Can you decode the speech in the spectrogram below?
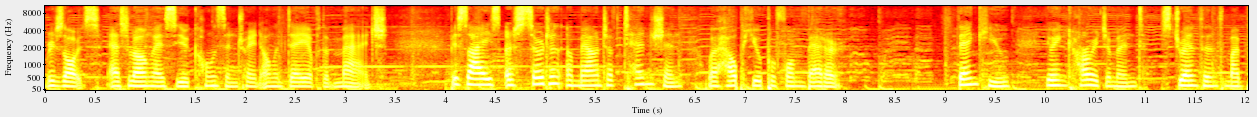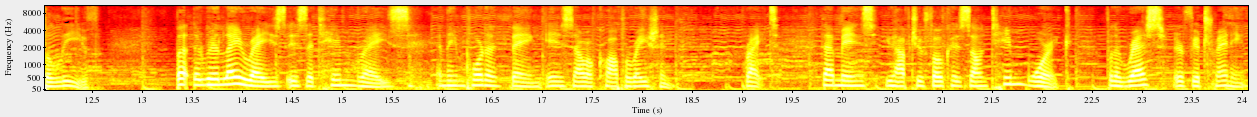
results as long as you concentrate on the day of the match. Besides, a certain amount of tension will help you perform better. Thank you. Your encouragement strengthens my belief. But the relay race is a team race, and the important thing is our cooperation. Right. That means you have to focus on teamwork for the rest of your training.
